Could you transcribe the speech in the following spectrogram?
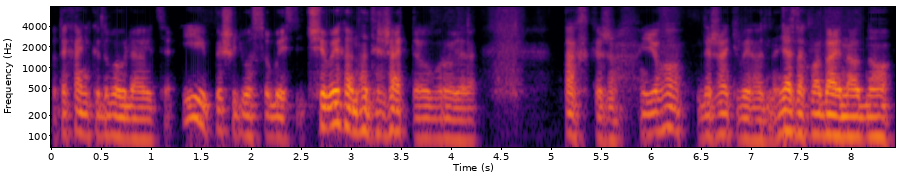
Потихеньку додаються. І пишуть в особисті, чи вигодно держати того бройлера. Так скажу, його держати вигодно. Я закладаю на одного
